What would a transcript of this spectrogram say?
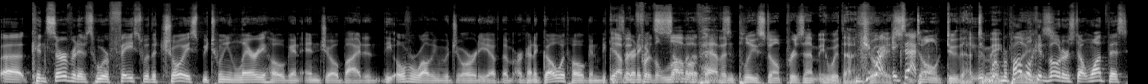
uh, conservatives who are faced with a choice between Larry Hogan and Joe Biden, the overwhelming majority of them are going to go with Hogan because Yeah, they're going for the love of the heaven, please don't present me with that choice. Right, exactly. Don't do that to me. Republican please. voters don't want this,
